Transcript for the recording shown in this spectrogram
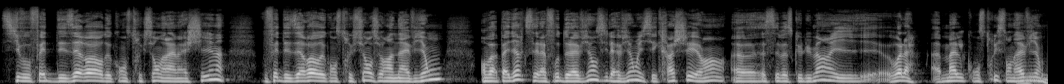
Si vous faites des erreurs de construction dans la machine, vous faites des erreurs de construction sur un avion, on va pas dire que c'est la faute de l'avion si l'avion il s'est craché. Hein. Euh, c'est parce que l'humain, il, voilà, a mal construit son avion.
